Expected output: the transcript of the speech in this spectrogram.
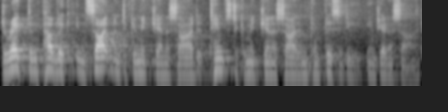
direct and public incitement to commit genocide, attempts to commit genocide, and complicity in genocide.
